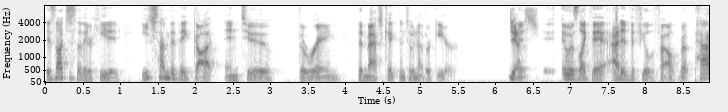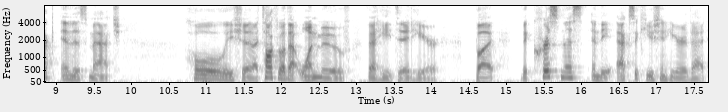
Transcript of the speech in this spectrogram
is not just that they're heated. Each time that they got into the ring, the match kicked into another gear. Yes. It, it, was like they added the fuel to file. But Pac in this match, holy shit. I talked about that one move that he did here, but the crispness and the execution here that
